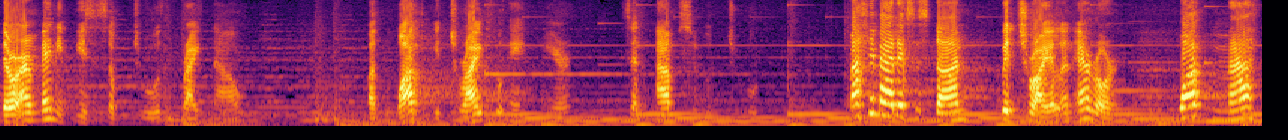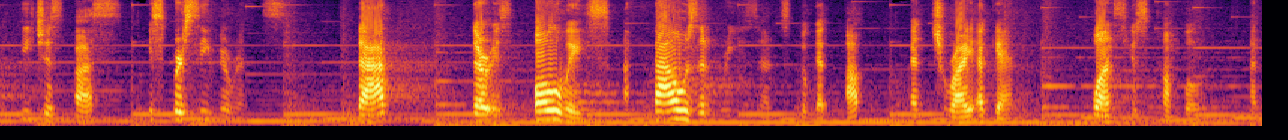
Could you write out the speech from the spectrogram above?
there are many pieces of truth right now, but what we try to aim here is an absolute truth. Mathematics is done with trial and error. What math teaches us is perseverance. That there is always a thousand reasons to get up and try again once you stumble and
